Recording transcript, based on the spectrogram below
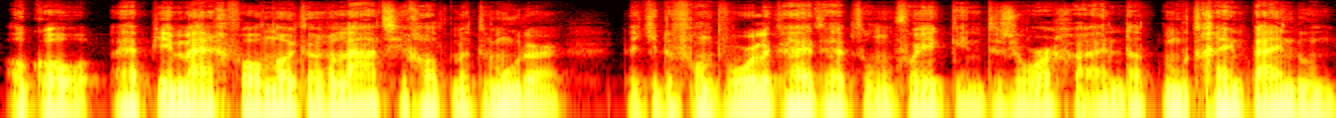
ook al heb je in mijn geval nooit een relatie gehad met de moeder, dat je de verantwoordelijkheid hebt om voor je kind te zorgen. En dat moet geen pijn doen.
